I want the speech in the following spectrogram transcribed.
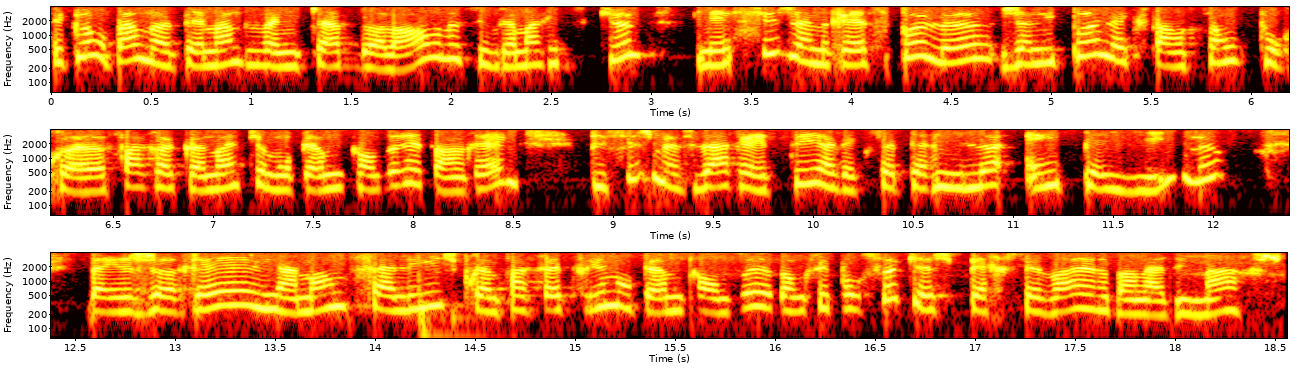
c'est que là, on parle d'un paiement de 24 dollars. C'est vraiment ridicule. Mais si je ne reste pas là, je n'ai pas l'extension pour euh, faire reconnaître que mon permis de conduire est en règle. Puis si je me faisais arrêter avec ce permis-là impayé, là, ben j'aurais une amende salée. Je pourrais me faire retirer mon permis de conduire. Donc c'est pour ça que je persévère dans la démarche.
